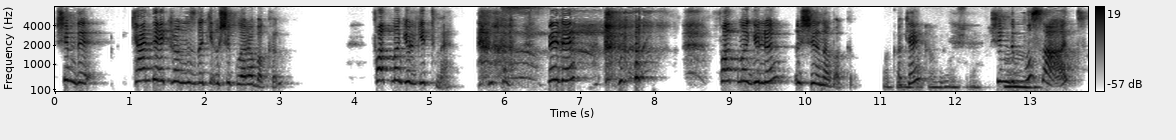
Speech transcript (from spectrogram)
Şimdi kendi ekranınızdaki ışıklara bakın. Fatma Gül gitme. Ve de Fatma Gül'ün ışığına bakın. okay? Şimdi hmm. bu saat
